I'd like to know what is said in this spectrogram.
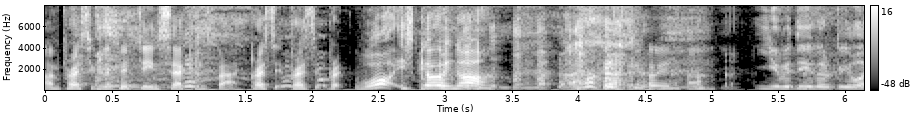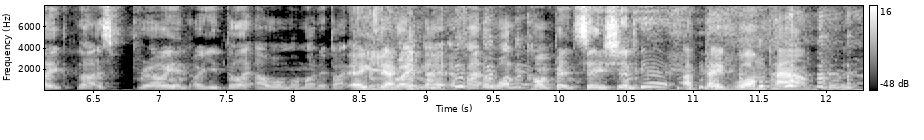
I'm pressing the 15 seconds back. Press it. Press it. Pre- what is going on? What is going on?" you would either be like, that's brilliant, or you'd be like, I want my money back Exactly. right now if I had a want compensation. I paid one pound for this.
